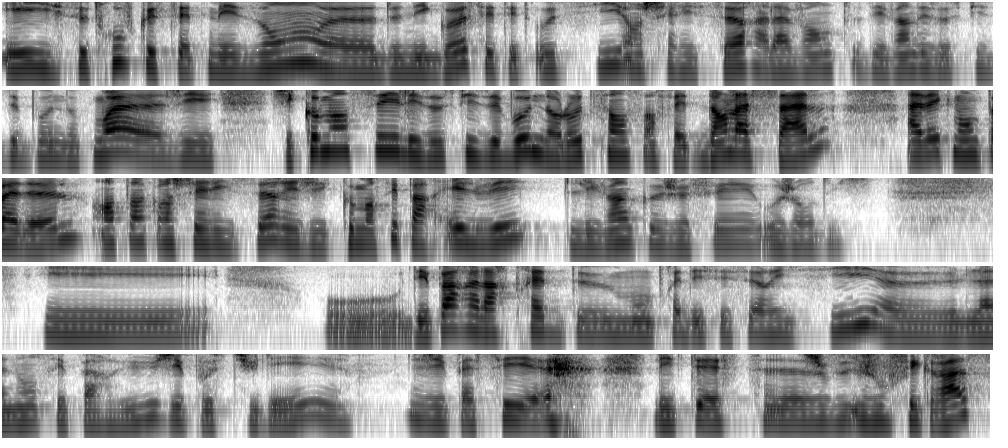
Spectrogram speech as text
Et il se trouve que cette maison euh, de négoce était aussi enchérisseur à la vente des vins des hospices de Beaune. Donc moi, j'ai commencé les hospices de Beaune dans l'autre sens, en fait, dans la salle, avec mon paddle, en tant qu'enchérisseur, et j'ai commencé par élever les vins que je fais aujourd'hui. Et au départ à la retraite de mon prédécesseur ici, euh, l'annonce est parue, j'ai postulé, j'ai passé euh, les tests, je, vous fais grâce,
